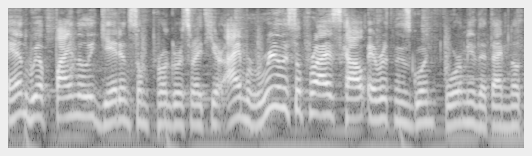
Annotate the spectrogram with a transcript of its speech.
and we are finally getting some progress right here. I'm really surprised how everything is going for me, that I'm not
